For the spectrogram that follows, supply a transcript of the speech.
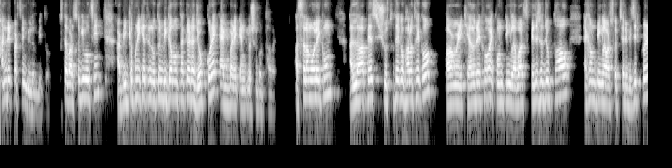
হান্ড্রেড পার্সেন্ট বিলম্বিত। বুঝতে পারছ কি বলছি? আর বিজ্ঞাপনের ক্ষেত্রে নতুন বিজ্ঞাপন থাকলে এটা যোগ করে একবারে ক্যালকুলেশন করতে হবে। আসসালামু আলাইকুম, আল্লাহ হাফেজ, সুস্থ থেকো, ভালো থেকো। আমার খেয়াল রেখো অ্যাকাউন্টিং লাভার্স পেজের সাথে যুক্ত হও অ্যাকাউন্টিং লাভার্স ওয়েবসাইটে ভিজিট করে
